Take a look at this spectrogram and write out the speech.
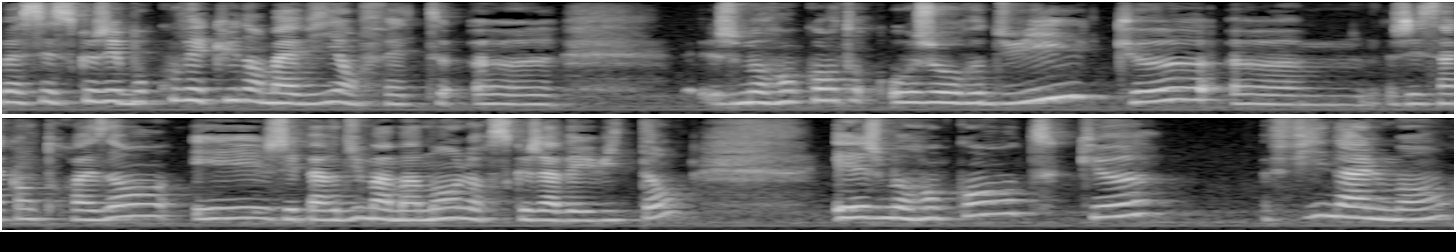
bah, c'est ce que j'ai beaucoup vécu dans ma vie en fait. Euh, je me rends compte aujourd'hui que euh, j'ai 53 ans et j'ai perdu ma maman lorsque j'avais 8 ans. Et je me rends compte que finalement,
